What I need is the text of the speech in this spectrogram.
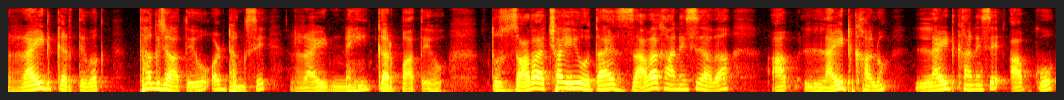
राइड करते वक्त थक जाते हो और ढंग से राइड नहीं कर पाते हो। तो ज़्यादा अच्छा यही होता है, ज़्यादा खाने से ज़्यादा आप लाइट खा लो। लाइट खाने से आपको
